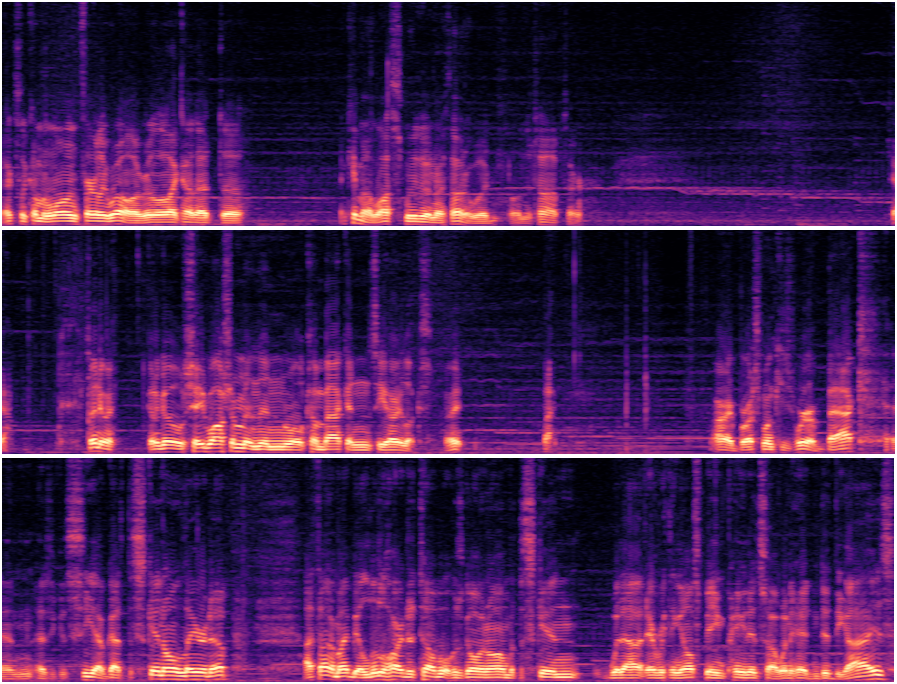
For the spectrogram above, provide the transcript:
actually coming along fairly well. I really like how that, uh, that came out a lot smoother than I thought it would on the top there. Yeah. So anyway, gonna go shade wash him and then we'll come back and see how he looks. Alright, bye. Alright, brush monkeys, we're back and as you can see I've got the skin all layered up. I thought it might be a little hard to tell what was going on with the skin without everything else being painted so I went ahead and did the eyes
